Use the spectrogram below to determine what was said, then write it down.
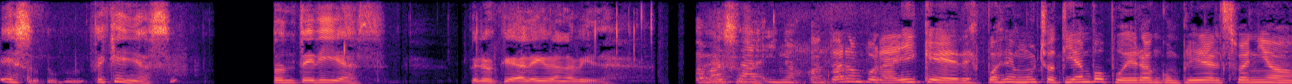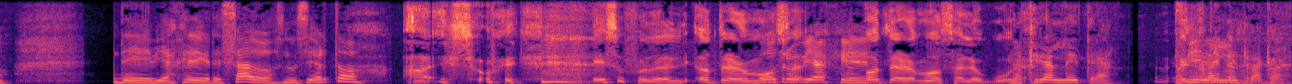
Es pequeñas tonterías, pero que alegran la vida. Tomasa, y nos contaron por ahí que después de mucho tiempo pudieron cumplir el sueño de viaje de egresados, ¿no es cierto? Ah, eso fue, eso fue otra hermosa, Otro viaje. otra hermosa locura. Nos tiran letra. Nos tiran letra acá.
